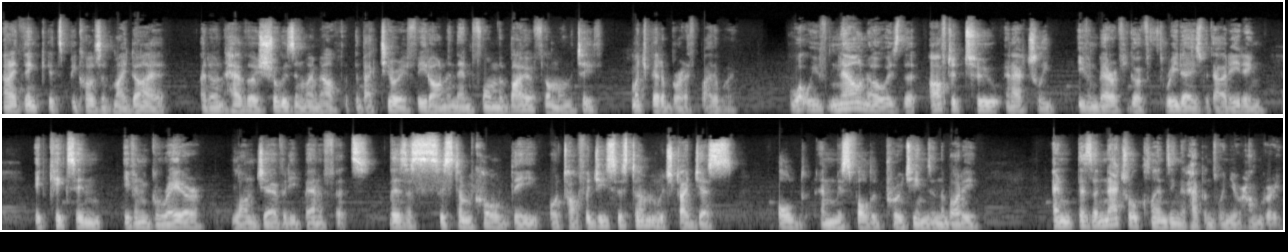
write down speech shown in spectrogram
And I think it's because of my diet. I don't have those sugars in my mouth that the bacteria feed on and then form the biofilm on the teeth. Much better breath, by the way. What we now know is that after two, and actually even better if you go for three days without eating, it kicks in even greater longevity benefits. There's a system called the autophagy system, which digests old and misfolded proteins in the body. And there's a natural cleansing that happens when you're hungry.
